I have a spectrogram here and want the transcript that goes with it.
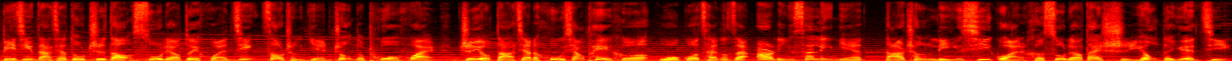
毕竟大家都知道塑料对环境造成严重的破坏，只有大家的互相配合，我国才能在二零三零年达成零吸管和塑料袋使用的愿景。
